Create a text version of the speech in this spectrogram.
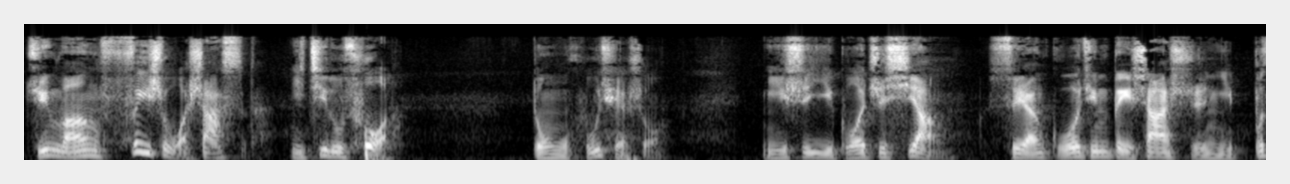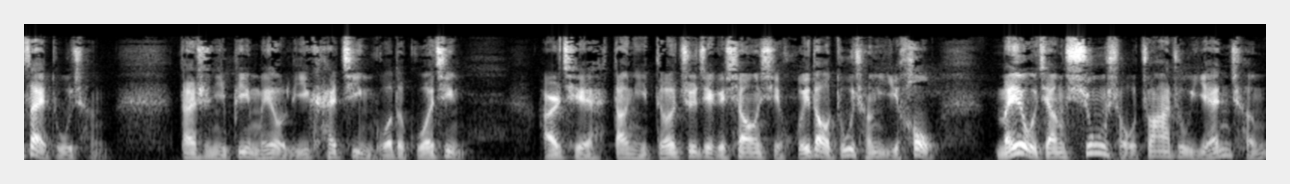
君王非是我杀死的，你记录错了。”董狐却说：“你是一国之相，虽然国君被杀时你不在都城，但是你并没有离开晋国的国境。而且，当你得知这个消息，回到都城以后，没有将凶手抓住严惩，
